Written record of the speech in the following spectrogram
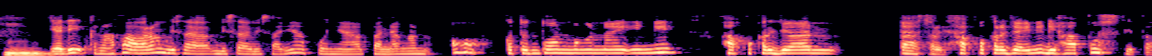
Hmm. Jadi kenapa orang bisa bisa bisanya punya pandangan oh ketentuan mengenai ini hak pekerjaan eh sorry hak pekerja ini dihapus gitu.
